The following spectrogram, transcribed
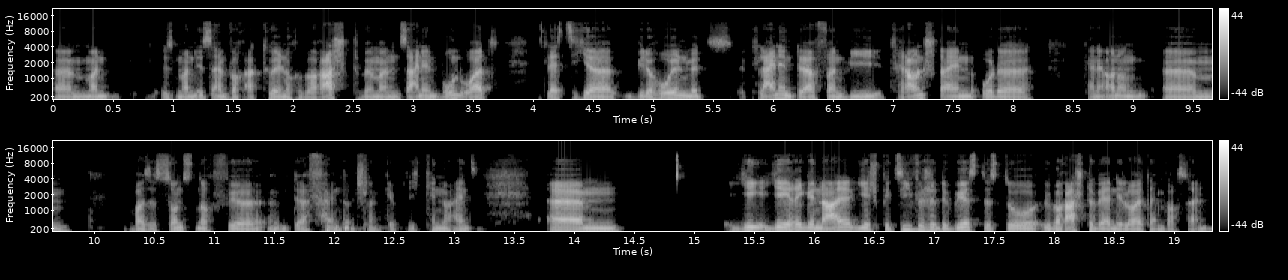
äh, man ist, man ist einfach aktuell noch überrascht, wenn man seinen Wohnort, das lässt sich ja wiederholen mit kleinen Dörfern wie Traunstein oder keine Ahnung, ähm, was es sonst noch für Dörfer in Deutschland gibt. Ich kenne nur eins. Ähm, je, je regional, je spezifischer du wirst, desto überraschter werden die Leute einfach sein.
